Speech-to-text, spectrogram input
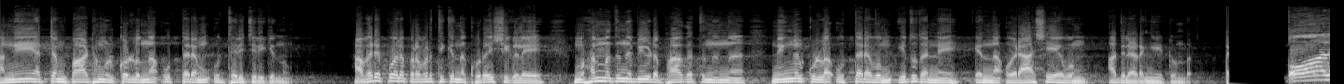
അങ്ങേയറ്റം പാഠം ഉൾക്കൊള്ളുന്ന ഉത്തരം ഉദ്ധരിച്ചിരിക്കുന്നു അവരെപ്പോലെ പ്രവർത്തിക്കുന്ന ഖുറേശികളെ മുഹമ്മദ് നബിയുടെ ഭാഗത്തു നിന്ന് നിങ്ങൾക്കുള്ള ഉത്തരവും ഇതുതന്നെ എന്ന ഒരാശയവും അതിലടങ്ങിയിട്ടുണ്ട് قال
